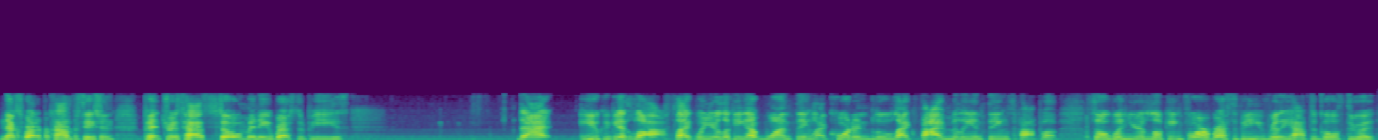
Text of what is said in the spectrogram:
Next part of our conversation Pinterest has so many recipes that you could get lost. Like when you're looking up one thing, like cordon bleu, like 5 million things pop up. So when you're looking for a recipe, you really have to go through it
